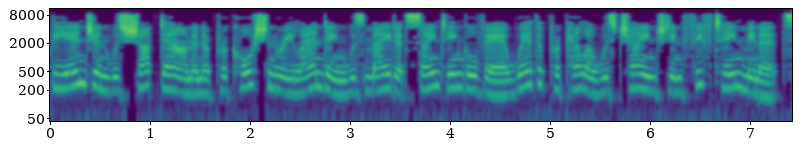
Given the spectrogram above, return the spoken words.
The engine was shut down and a precautionary landing was made at St. Inglevert where the propeller was changed in 15 minutes.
